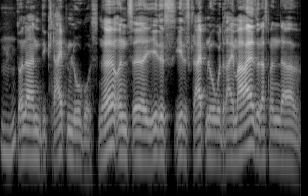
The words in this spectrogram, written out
Mhm. sondern die Kneipenlogos. Ne? Und äh, jedes, jedes Kneipenlogo dreimal, sodass man da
